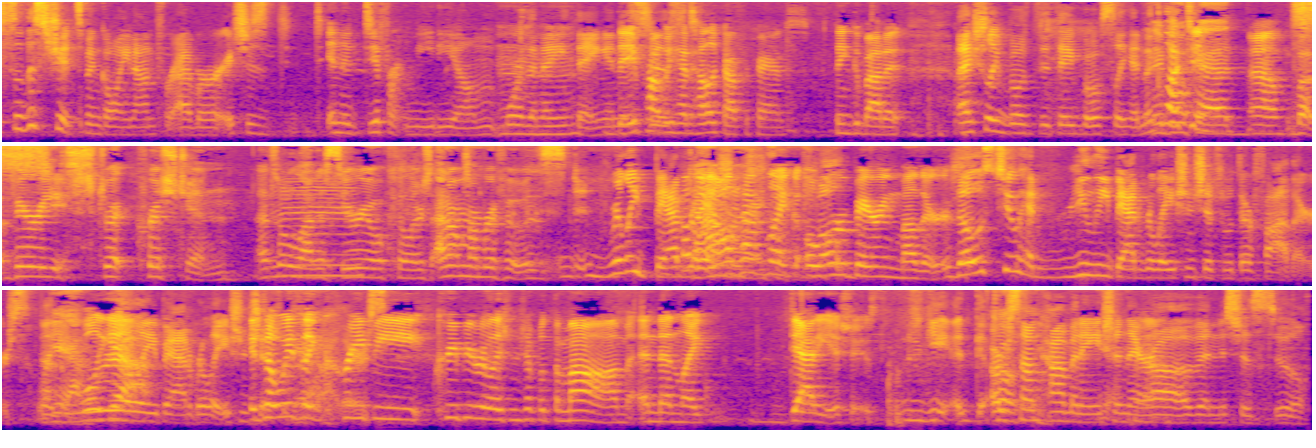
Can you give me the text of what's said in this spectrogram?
so this shit's been going on forever it's just in a different medium more than anything and They probably just- had helicopter parents. Think about it. Actually, both they mostly had They both neglected. had, Oh. but very strict Christian. That's what a lot of mm. serial killers. I don't remember if it was. really bad They all relationships. have like Well, overbearing mothers. Those two had really bad relationships with their fathers. Like Yeah. Well, yeah. really bad relationships. it's always with their like fathers. creepy, creepy relationship with the mom, and then like daddy issues. Yeah, or some combination Yeah. thereof, and it's just ugh,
